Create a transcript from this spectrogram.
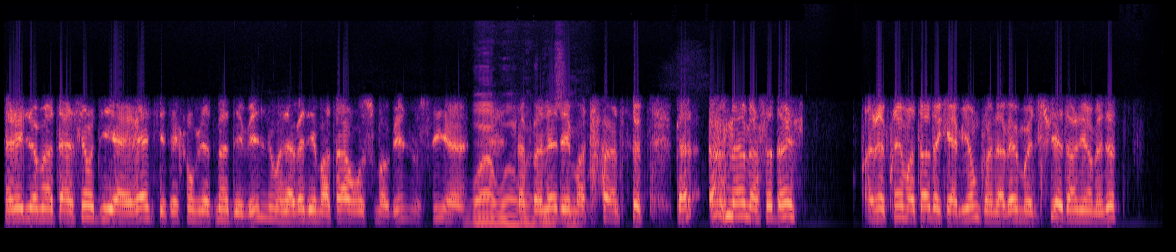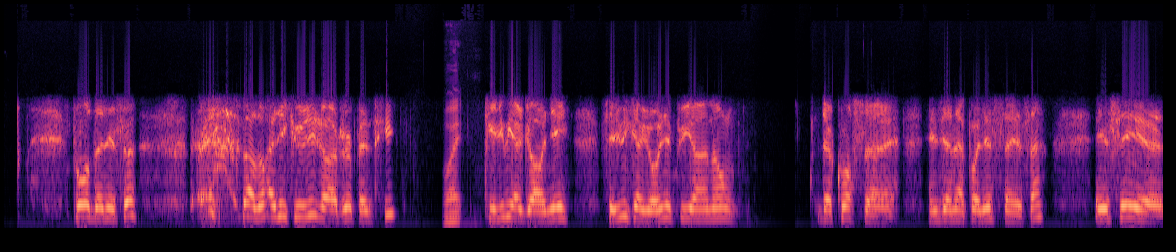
la réglementation d'IRL qui était complètement débile. On avait des moteurs automobiles aussi. Euh, ouais, ça prenait des moteurs. même Mercedes avait pris un moteur de camion qu'on avait modifié à la dernière minute pour donner ça pardon, à l'écurie Roger Penske. Qui lui a gagné. C'est lui qui a gagné, puis en nombre de course euh, Indianapolis 500. Et c'est euh,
